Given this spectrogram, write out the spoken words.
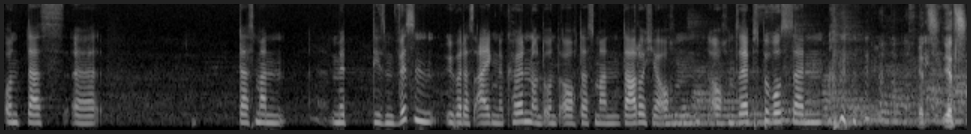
Und dass, äh, dass man mit diesem Wissen über das eigene Können und, und auch, dass man dadurch ja auch ein, auch ein Selbstbewusstsein. Jetzt, jetzt,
